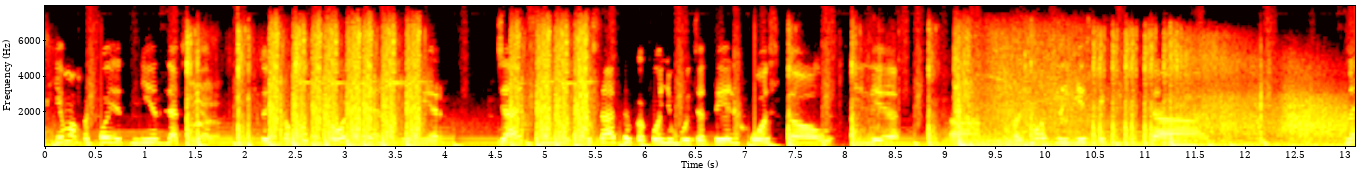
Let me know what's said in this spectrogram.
схема подходит не для всех. То есть кому-то проще, например, взять и записаться в какой-нибудь отель, хостел или, э, возможно, есть какие-то на,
